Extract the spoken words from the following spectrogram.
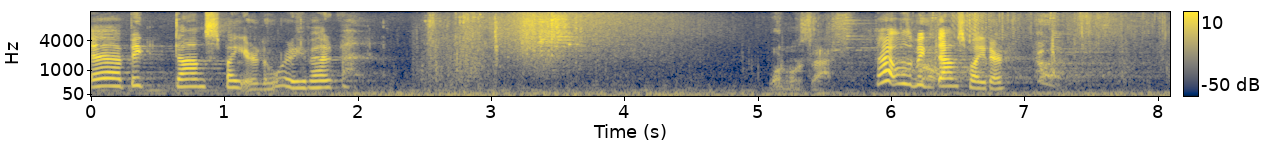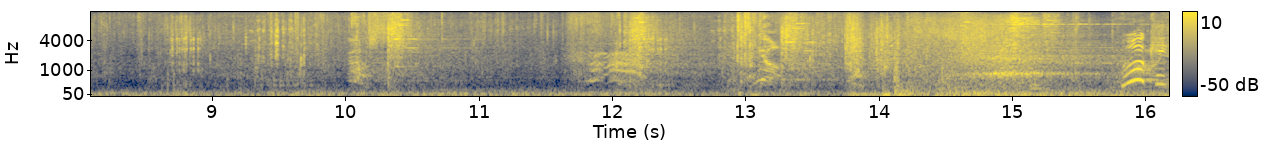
a big damn spider to worry about. What was that? That was a big damn spider. Okay.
